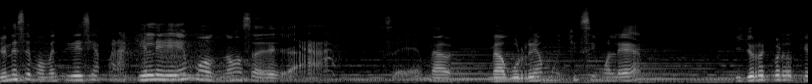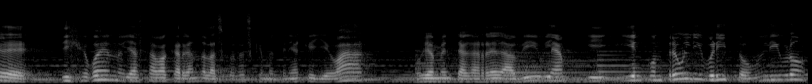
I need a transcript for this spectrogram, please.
Yo en ese momento yo decía, ¿para qué leemos? No? O sea, ah, me, aburría muchísimo leer. Y yo recuerdo que dije, bueno, ya estaba cargando las cosas que me tenía que llevar. Obviamente agarré la Biblia y, y, encontré un librito, un libro,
